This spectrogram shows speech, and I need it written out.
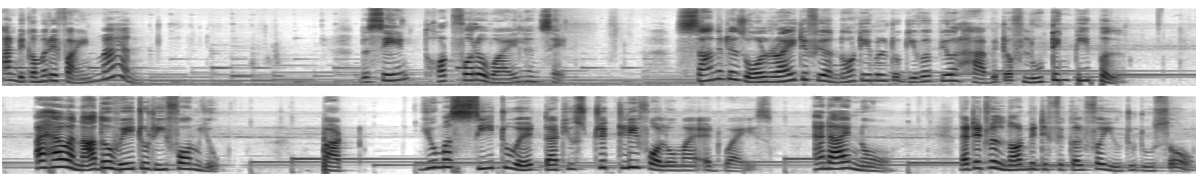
and become a refined man. The saint thought for a while and said, Son, it is all right if you are not able to give up your habit of looting people. I have another way to reform you. But you must see to it that you strictly follow my advice. And I know that it will not be difficult for you to do so.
